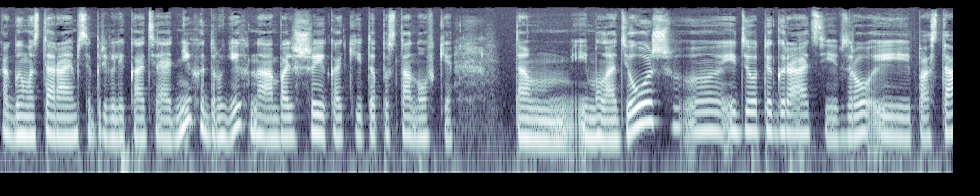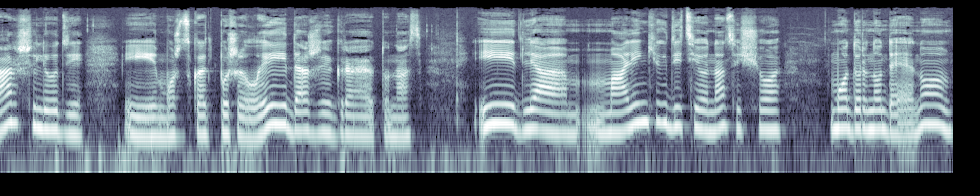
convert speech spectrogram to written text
Как бы мы стараемся привлекать и одних, и других на большие какие-то постановки. Там и молодежь э, идет играть, и, взро... и постарше люди, и, можно сказать, пожилые даже играют у нас. И для маленьких детей у нас еще модерно-де, ну,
